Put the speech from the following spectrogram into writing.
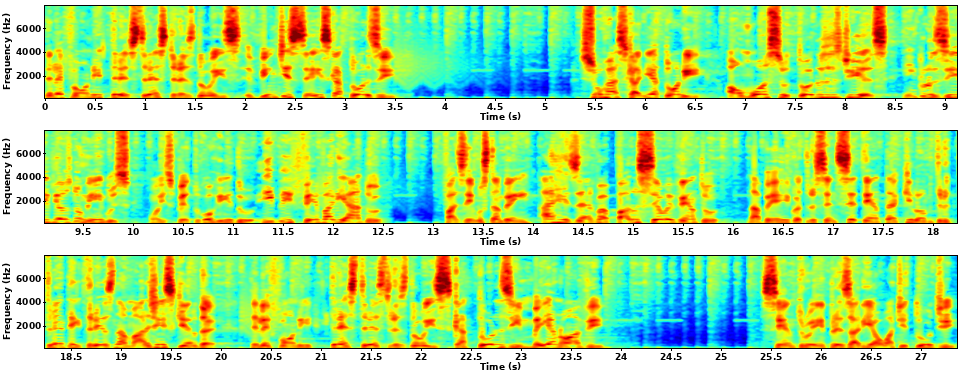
Telefone 3332 2614. Churrascaria Tony. Almoço todos os dias, inclusive aos domingos, com espeto corrido e buffet variado. Fazemos também a reserva para o seu evento na BR-470, quilômetro 33, na margem esquerda. Telefone 3332 1469. Centro Empresarial Atitude,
